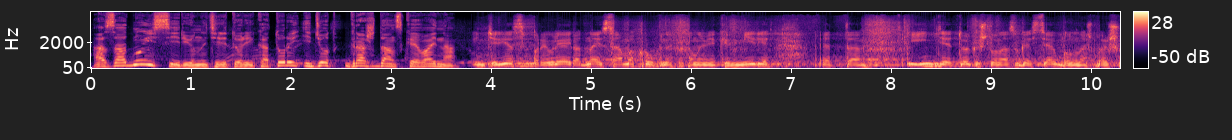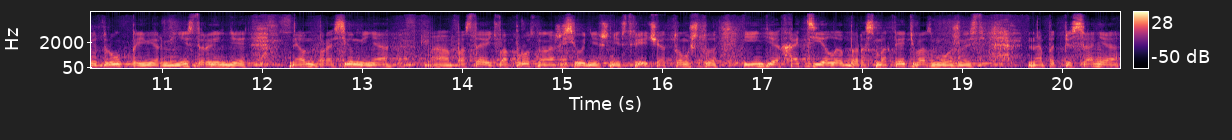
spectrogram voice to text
а заодно и Сирию, на территории которой идет гражданская война. Интерес проявляет одна из самых крупных экономик в мире. Это Индия. Только что у нас в гостях был наш большой друг, премьер-министр Индии. И он просил меня а, поставить вопрос на нашей сегодняшней встрече о том, что Индия хотела бы рассмотреть возможность подписания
